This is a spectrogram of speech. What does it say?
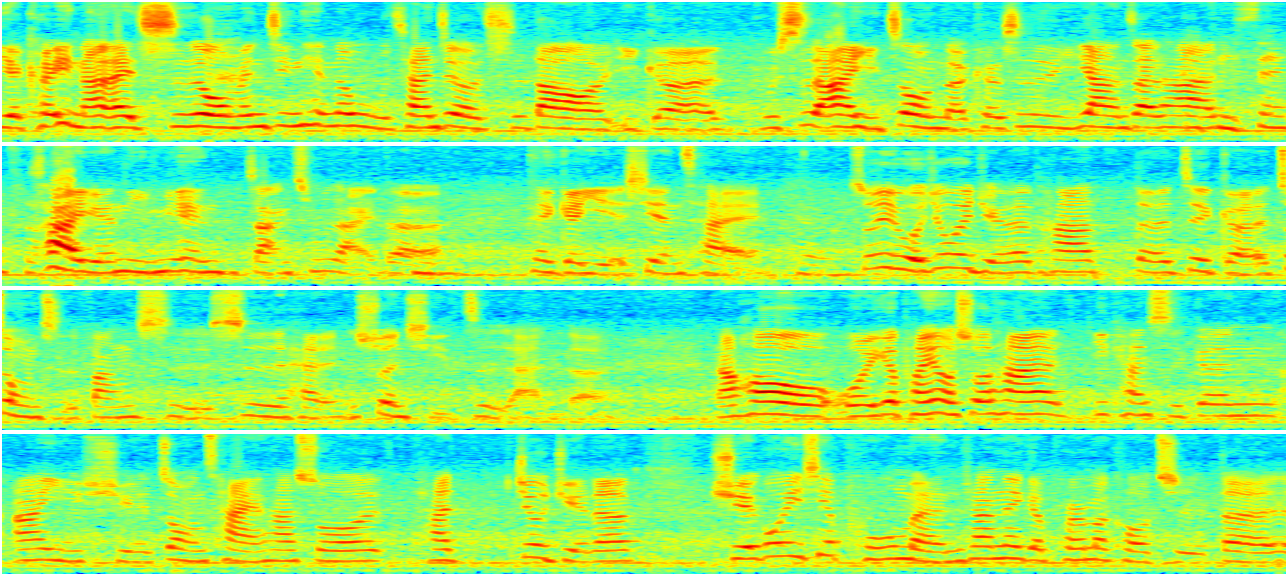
也可以拿来吃。我们今天的午餐就有吃到一个不是阿姨种的，可是一样在她比赛出来。菜园里面长出来的那个野苋菜。所以我就会觉得它的这个种植方式是很顺其自然的。然后我一个朋友说，他一开始跟阿姨学种菜，他说他就觉得学过一些普门，像那个 permaculture 的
